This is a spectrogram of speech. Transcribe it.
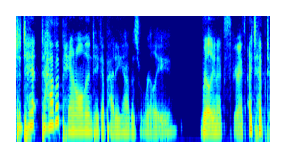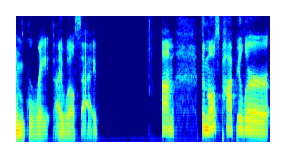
to ta- to have a panel and then take a pedicab is really, really an experience. I tipped him great, I will say. Um, the most popular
